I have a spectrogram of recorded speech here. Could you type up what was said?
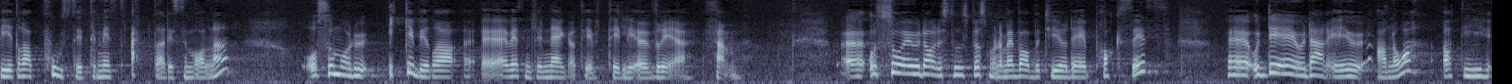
bidra positivt til minst ett av disse målene. Og så må du ikke bidra eh, vesentlig negativt til de øvrige fem. Eh, og så er jo da det store spørsmålet med hva betyr det i praksis. Eh, og det er jo der EU er nå. At de,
